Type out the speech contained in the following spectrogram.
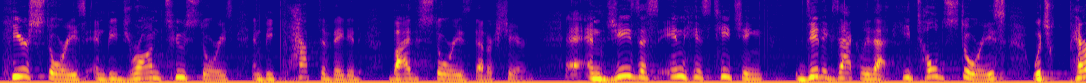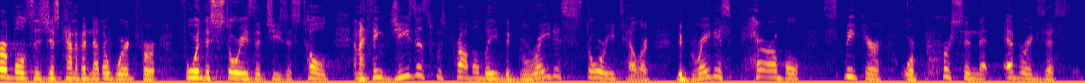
hear stories and be drawn to stories and be captivated by the stories that are shared. And Jesus, in his teaching, did exactly that. He told stories, which parables is just kind of another word for, for the stories that Jesus told. And I think Jesus was probably the greatest storyteller, the greatest parable speaker or person that ever existed.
